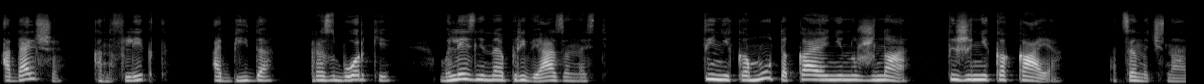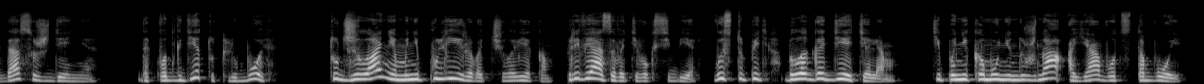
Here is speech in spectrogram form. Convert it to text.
А дальше конфликт, обида, разборки, болезненная привязанность. Ты никому такая не нужна, ты же никакая. Оценочное, да, суждение? Так вот где тут любовь? Тут желание манипулировать человеком, привязывать его к себе, выступить благодетелем. Типа никому не нужна, а я вот с тобой.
